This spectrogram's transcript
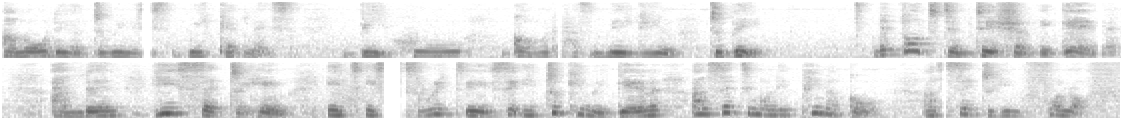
and all they are doing is wickedness. Be who God has made you to be. The third temptation again, and then he said to him, It is written, he took him again and set him on a pinnacle and said to him, Fall off.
